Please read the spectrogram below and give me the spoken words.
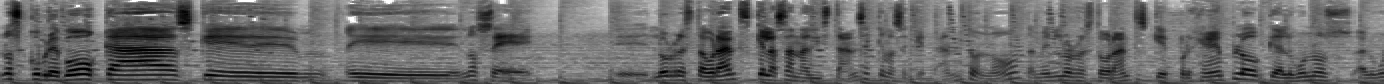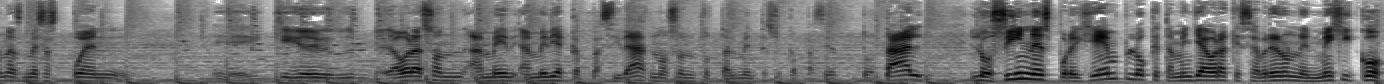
Los cubrebocas, que... Eh, no sé. Eh, los restaurantes que la sana distancia, que no sé qué tanto, ¿no? También los restaurantes que, por ejemplo, que algunos, algunas mesas pueden... Que ahora son a, a media capacidad, no son totalmente su capacidad total. Los cines, por ejemplo, que también ya ahora que se abrieron en México,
